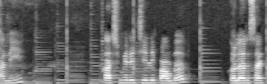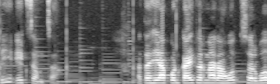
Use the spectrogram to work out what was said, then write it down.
आणि काश्मीरी चिली पावडर कलरसाठी एक चमचा. आता हे आपण काय करणार आहोत? सर्व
